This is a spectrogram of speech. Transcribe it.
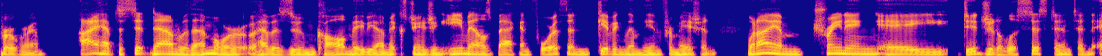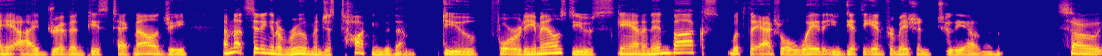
program. I have to sit down with them or have a Zoom call. Maybe I'm exchanging emails back and forth and giving them the information. When I am training a digital assistant, an AI driven piece of technology, I'm not sitting in a room and just talking to them. Do you forward emails? Do you scan an inbox? What's the actual way that you get the information to the algorithm? So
